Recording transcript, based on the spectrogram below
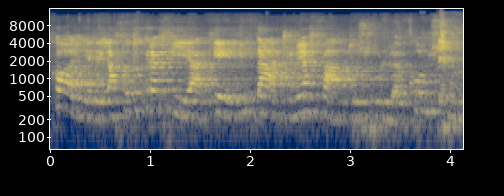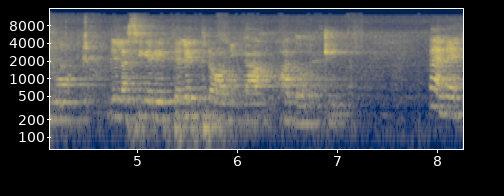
cogliere la fotografia che l'indagine ha fatto sul consumo della sigaretta elettronica ad oggi. Bene,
